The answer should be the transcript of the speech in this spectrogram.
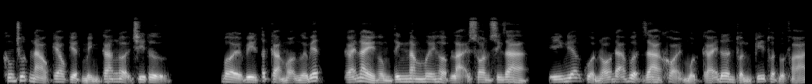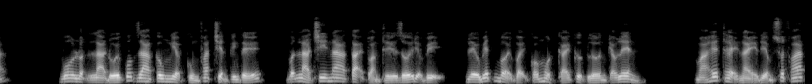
không chút nào keo kiệt mình ca ngợi c h i tử. Bởi vì tất cả mọi người biết, cái này hồng tinh năm mươi hợp lại son sinh ra, ý nghĩa của nó đã vượt ra khỏi một cái đơn thuần kỹ thuật đột phá. Vô luận là đối quốc gia công nghiệp cùng phát triển kinh tế, vẫn là china tại toàn thế giới địa vị, đều biết bởi vậy có một cái cực lớn kéo lên. Mà hết thể này điểm xuất phát.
